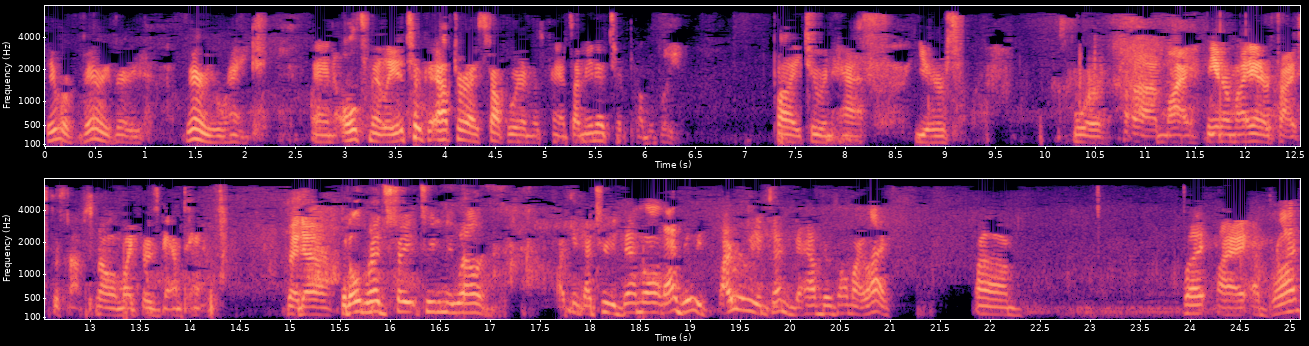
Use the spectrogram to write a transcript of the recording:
they were very, very, very rank. And ultimately it took, after I stopped wearing those pants, I mean, it took probably, probably two and a half years for, uh, my, the inner, my inner thighs to stop smelling like those damn pants. But, uh, but old Red treated me well and I think I treated them well and I really, I really intended to have those all my life. Um, but I, I brought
